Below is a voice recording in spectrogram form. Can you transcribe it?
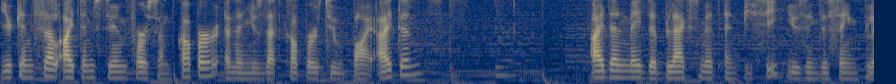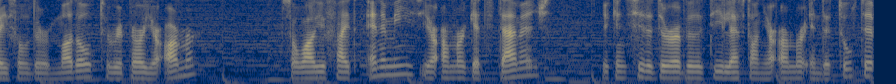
You can sell items to him for some copper and then use that copper to buy items. I then made the blacksmith NPC using the same placeholder model to repair your armor. So while you fight enemies, your armor gets damaged. You can see the durability left on your armor in the tooltip.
